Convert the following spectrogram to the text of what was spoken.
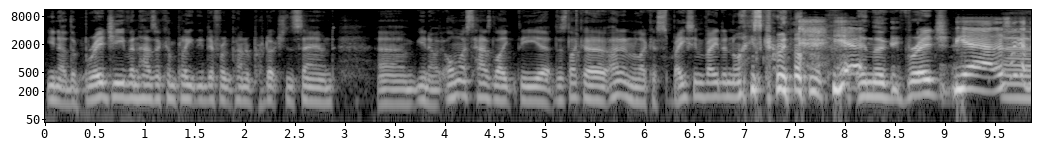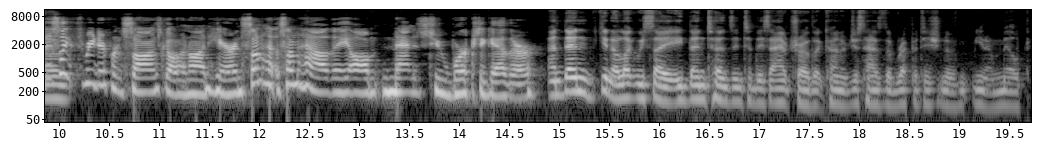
you know the bridge even has a completely different kind of production sound. Um, you know, it almost has like the uh, there's like a I don't know like a space invader noise going on Yeah. in the bridge. Yeah, there's like there's Um, like three different songs going on here, and somehow somehow they all manage to work together. And then you know, like we say, it then turns into this outro that kind of just has the repetition of you know milk.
